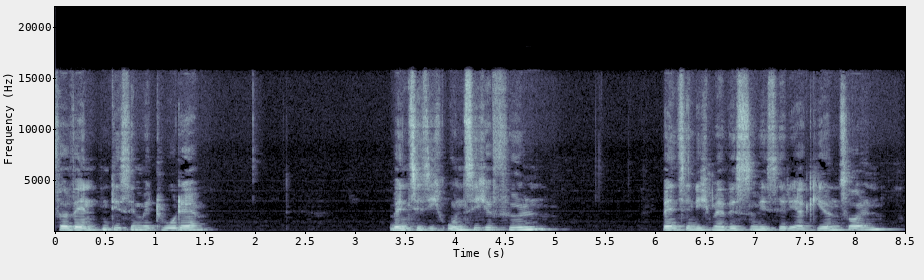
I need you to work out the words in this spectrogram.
verwenden diese Methode, wenn sie sich unsicher fühlen, wenn sie nicht mehr wissen, wie sie reagieren sollen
